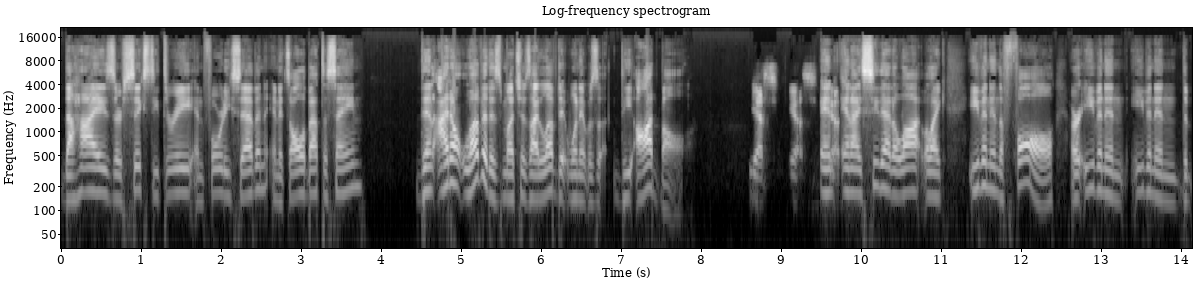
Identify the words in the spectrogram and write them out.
the highs are 63 and 47 and it's all about the same, then I don't love it as much as I loved it when it was the oddball. Yes. Yes. And yes. and I see that a lot like even in the fall or even in even in the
